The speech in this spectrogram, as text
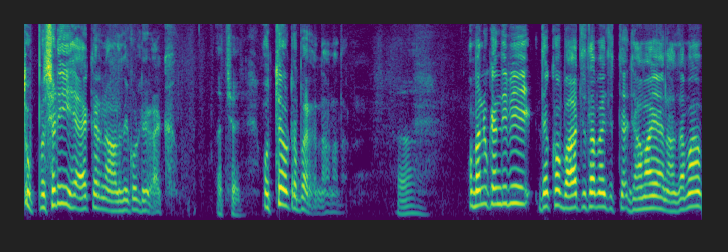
ਧੁੱਪ ਸੜੀ ਹੈ ਕਰਨਾਲ ਦੇ ਕੋਲ ਡੇਰਾ ਇੱਕ। ਅੱਛਾ ਜੀ। ਉੱਥੇ ਉਹ ਟਰਬਰ ਰਹਿੰਦਾ ਉਹਨਾਂ ਦਾ। ਹਾਂ। ਉਹ ਮੈਨੂੰ ਕਹਿੰਦੀ ਵੀ ਦੇਖੋ ਬਾਅਦ ਚ ਤਾਂ ਮੈਂ ਜ- ਜਾਵਾਂ ਜਾਂ ਨਾ ਜਾਵਾਂ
